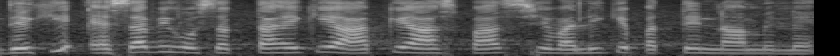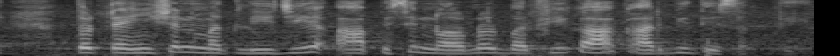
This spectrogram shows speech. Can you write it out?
देखिए, ऐसा भी हो सकता है कि आपके आसपास शिवाली के पत्ते ना मिलें तो टेंशन मत लीजिए, आप इसे नॉर्मल बर्फ़ी का आकार भी दे सकते हैं।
